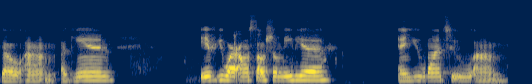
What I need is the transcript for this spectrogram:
So, um, again, if you are on social media and you want to um,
